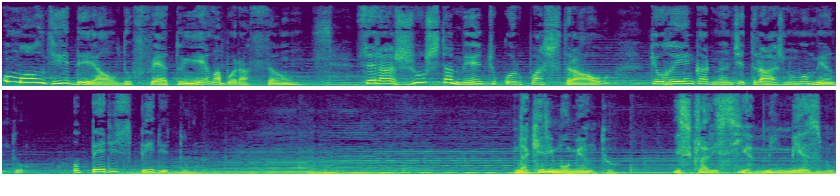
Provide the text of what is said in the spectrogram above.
O molde ideal do feto em elaboração será justamente o corpo astral que o reencarnante traz no momento, o perispírito. Naquele momento, esclareci a mim mesmo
